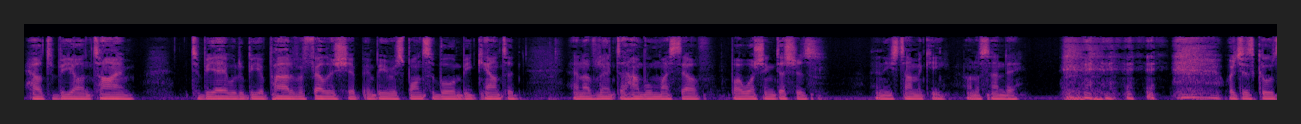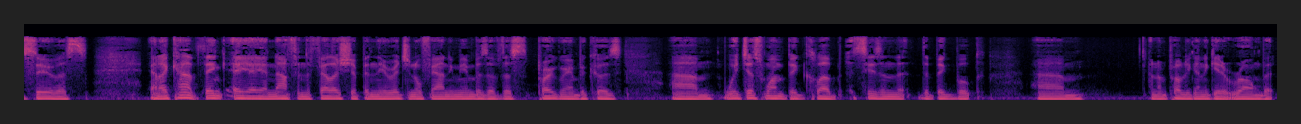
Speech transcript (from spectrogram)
how to be on time, to be able to be a part of a fellowship and be responsible and be counted. And I've learned to humble myself by washing dishes in East Tamaki on a Sunday, which is called service. And I can't thank AA enough and the fellowship and the original founding members of this program because um, we're just one big club. It says in the, the big book, um, and I'm probably going to get it wrong, but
